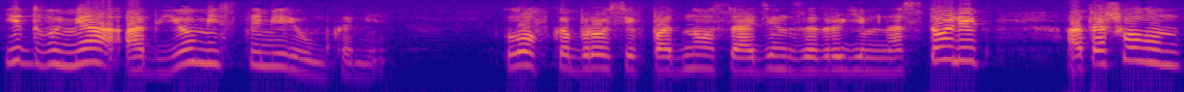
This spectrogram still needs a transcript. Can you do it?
и двумя объемистыми рюмками. Ловко бросив подносы один за другим на столик, отошел он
